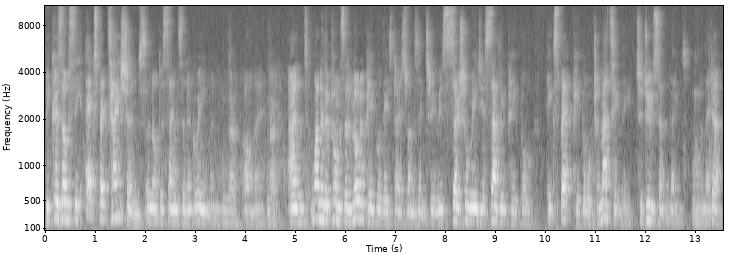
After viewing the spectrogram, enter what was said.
Because obviously expectations are not the same as an agreement, No. are they? No. And one of the problems a lot of people these days runs into is social media savvy people expect people automatically to do certain things and they don't.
